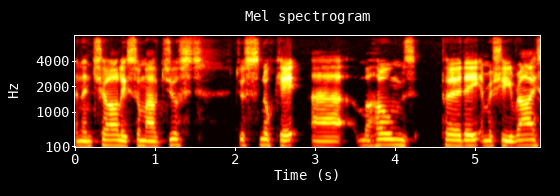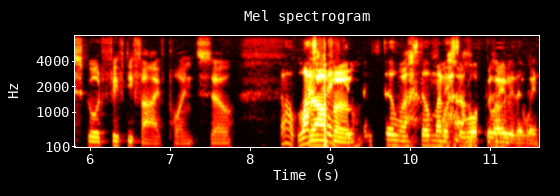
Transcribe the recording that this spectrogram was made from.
and then Charlie somehow just just snuck it. Uh, Mahomes Purdy and Rashee Rice scored 55 points. So, oh, last bravo. pick and still, well, still managed well to walk away with a win.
